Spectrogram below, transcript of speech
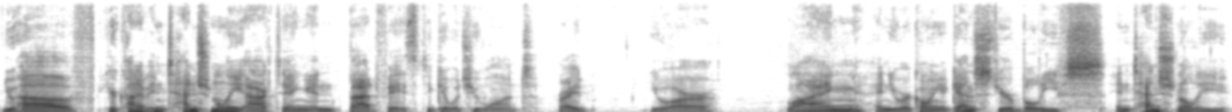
you have you're kind of intentionally acting in bad faith to get what you want, right? You are lying and you are going against your beliefs intentionally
